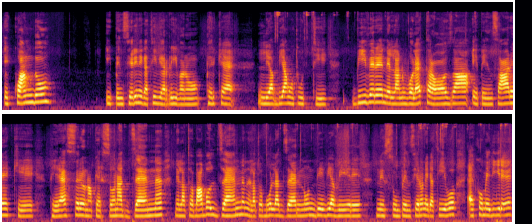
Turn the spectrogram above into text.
E quando i pensieri negativi arrivano, perché li abbiamo tutti, vivere nella nuvoletta rosa e pensare che per essere una persona zen, nella tua bubble zen, nella tua bolla zen, non devi avere nessun pensiero negativo. È come dire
